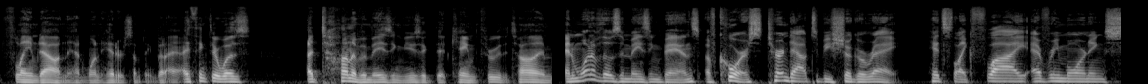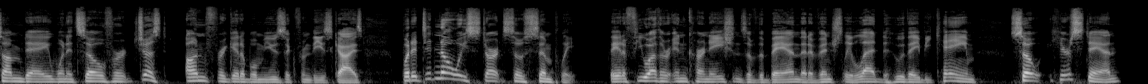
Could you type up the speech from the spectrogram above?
flamed out and they had one hit or something. But I, I think there was a ton of amazing music that came through the time. And one of those amazing bands, of course, turned out to be Sugar Ray. Hits like Fly, Every Morning, Someday, When It's Over, just unforgettable music from these guys. But it didn't always start so simply. They had a few other incarnations of the band that eventually led to who they became. So here's Stan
